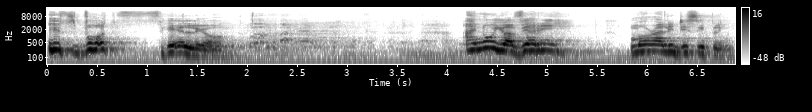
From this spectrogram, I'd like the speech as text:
It's both failure. I know you are very morally disciplined.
